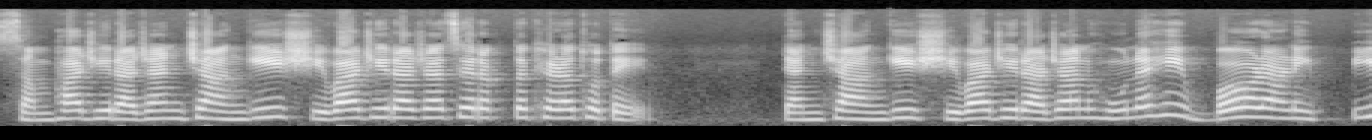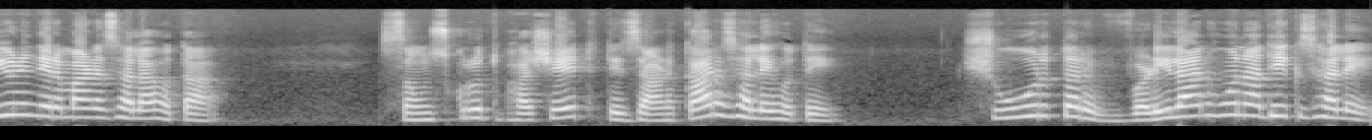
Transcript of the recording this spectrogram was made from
संभाजीराजांच्या अंगी शिवाजीराजाचे रक्त खेळत होते. त्यांच्या अंगी शिवाजीराजांहूनही बळ आणि पीळ निर्माण झाला होता. संस्कृत भाषेत ते जाणकार झाले होते. शूर तर वडिलांहून अधिक झाले.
